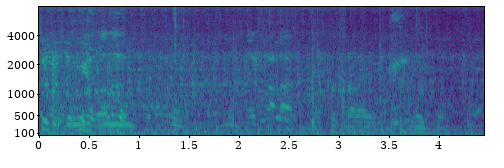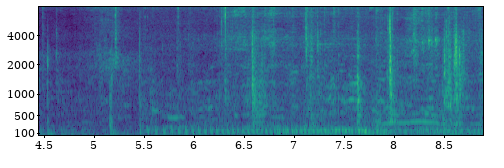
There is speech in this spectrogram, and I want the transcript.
Thank you.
